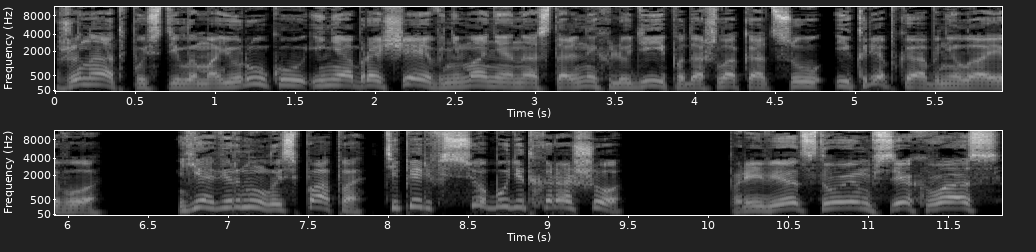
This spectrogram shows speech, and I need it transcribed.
Жена отпустила мою руку и, не обращая внимания на остальных людей, подошла к отцу и крепко обняла его. «Я вернулась, папа, теперь все будет хорошо». «Приветствуем всех вас!»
